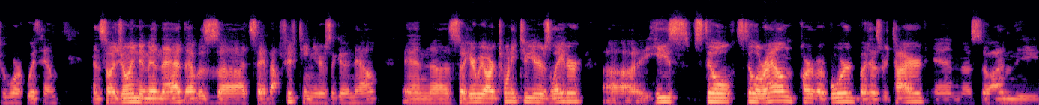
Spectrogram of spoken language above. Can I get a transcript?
to work with him, and so I joined him in that. That was I'd say about 15 years ago now, and uh, so here we are, 22 years later. Uh, he's still still around, part of our board, but has retired, and uh, so I'm the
